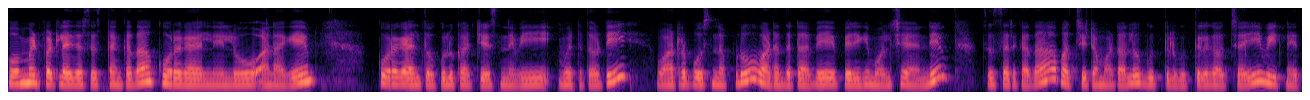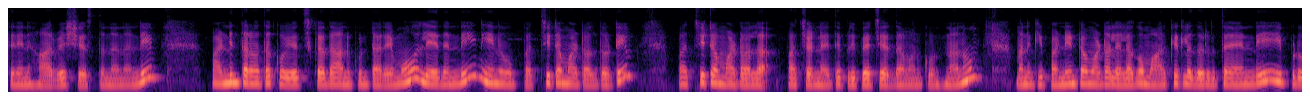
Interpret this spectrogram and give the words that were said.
హోమ్మేడ్ ఫర్టిలైజర్స్ ఇస్తాం కదా కూరగాయల నీళ్ళు అలాగే కూరగాయల తోకులు కట్ చేసినవి వాటితోటి వాటర్ పోసినప్పుడు వాటంతట అవే పెరిగి మొలిచేయండి. చూసారు కదా పచ్చి టమాటాలు గుత్తులు గుత్తులుగా వచ్చాయి. వీటిని అయితే నేను హార్వెస్ట్ చేస్తున్నానండి. పండిన తర్వాత కోయొచ్చు కదా అనుకుంటారేమో లేదండి. నేను పచ్చి టమాటాలతోటి పచ్చి టమాటాల పచ్చడిని అయితే ప్రిపేర్ చేద్దాం అనుకుంటున్నాను. మనకి పండిన టమాటాలు ఎలాగో మార్కెట్లో దొరుకుతాయండి. ఇప్పుడు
